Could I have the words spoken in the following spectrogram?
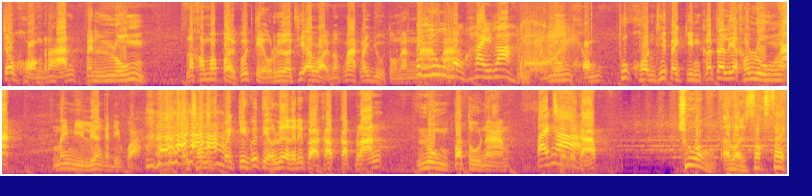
เจ้าของร้านเป็นลุง แล้วเขามาเปิดก๋วยเตี๋ยวเรือที่อร่อยมากๆ แล้วอยู่ตรงนั้นเป็นนานลุงมากของใครล่ะ ลุงของทุกคนที่ไปกินก็จะเรียกเขาลุงอะไม่มีเรื่องกันดีกว่านะฮะไปชมไปกินก๋วยเตี๋ยวเรือกันดีกว่าครับกับร้านลุงประตูน้ำไปค่ะ เชิญเลยครับ ช่วงอร่อยซอกแซก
